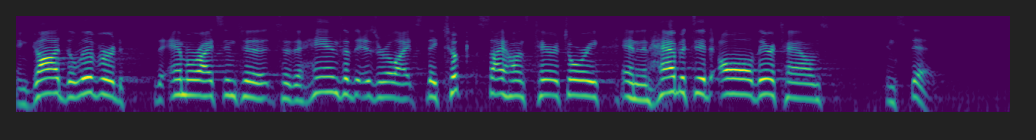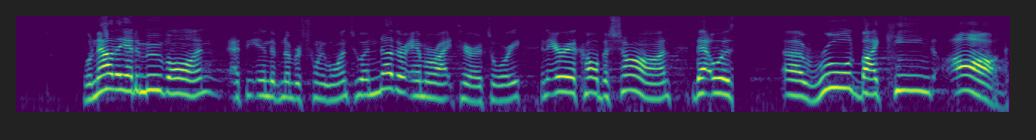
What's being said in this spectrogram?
And God delivered the Amorites into to the hands of the Israelites. They took Sihon's territory and inhabited all their towns instead. Well, now they had to move on at the end of Numbers 21 to another Amorite territory, an area called Bashan, that was uh, ruled by King Og.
